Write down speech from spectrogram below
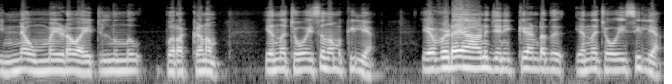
ഇന്ന ഉമ്മയുടെ വയറ്റിൽ നിന്ന് പിറക്കണം എന്ന ചോയ്സ് നമുക്കില്ല. എവിടെയാണ് ജനിക്കേണ്ടത് എന്ന ചോയ്സ് ഇല്ല.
